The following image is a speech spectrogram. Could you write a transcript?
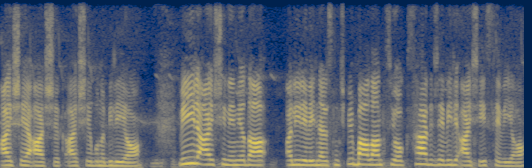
Ayşe'ye aşık. Ayşe bunu biliyor. Veli ile Ayşe'nin ya da Ali ile Veli'nin arasında hiçbir bağlantı yok. Sadece Veli Ayşe'yi seviyor.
